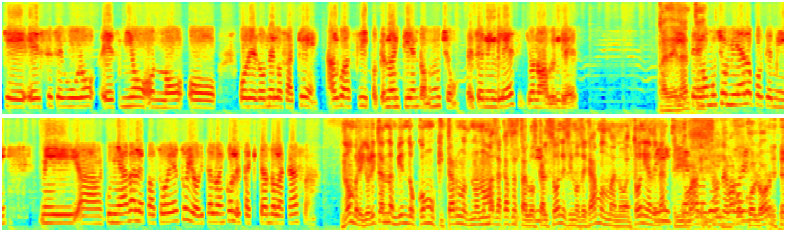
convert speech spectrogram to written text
que ese seguro es mío o no, o, o de dónde lo saqué, algo así, porque no entiendo mucho. Es en inglés y yo no hablo inglés. Adelante. Y tengo mucho miedo porque mi, mi uh, cuñada le pasó eso y ahorita el banco le está quitando la casa. No, hombre, y ahorita andan viendo cómo quitarnos no nomás la casa hasta los sí. calzones y nos dejamos, mano. Antonio, adelante. Sí, y más si son de bajo estoy, color. Estoy,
